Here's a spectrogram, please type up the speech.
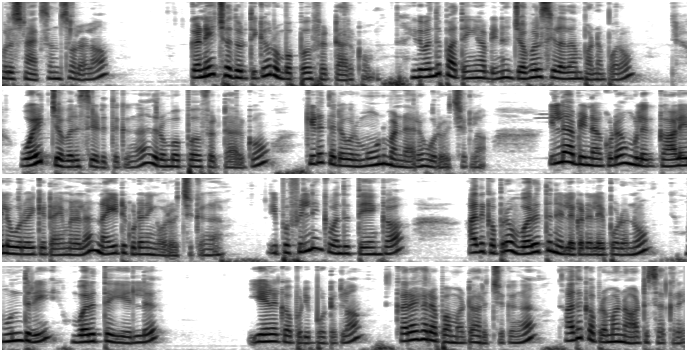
ஒரு ஸ்நாக்ஸ்ன்னு சொல்லலாம். கணேஷ் சதுர்த்திக்கும் ரொம்ப பர்ஃபெக்டாக இருக்கும். இது வந்து பார்த்திங்க அப்படின்னா ஜவரிசியில் தான் பண்ண போகிறோம் ஒயிட் ஜவரிசி எடுத்துக்கோங்க. இது ரொம்ப பர்ஃபெக்டாக இருக்கும். கிட்டத்தட்ட ஒரு மூணு மணி நேரம் ஊற வச்சுக்கலாம். இல்லை அப்படின்னா கூட உங்களுக்கு காலையில் ஊற வைக்க டைம் இல்லைனா நைட்டு கூட நீங்கள் ஊற வச்சுக்கோங்க. இப்போ ஃபில்லிங்க்கு வந்து தேங்காய் அதுக்கப்புறம் வறுத்த நிலக்கடலை போடணும். முந்திரி வறுத்த எள் ஏலக்காய் பொடி போட்டுக்கலாம். கரகரப்பாக மட்டும் அரைச்சிக்கோங்க. அதுக்கப்புறமா நாட்டு சர்க்கரை.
